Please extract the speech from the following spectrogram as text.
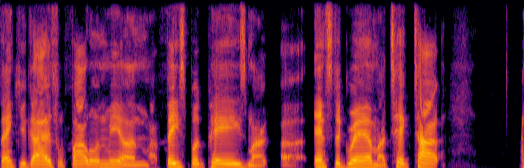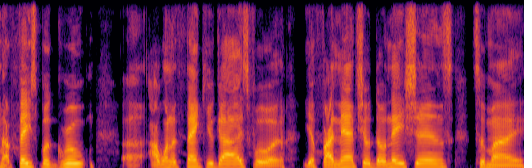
Thank you guys for following me on my Facebook page, my uh, Instagram, my TikTok, my Facebook group. Uh, I want to thank you guys for your financial donations to my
